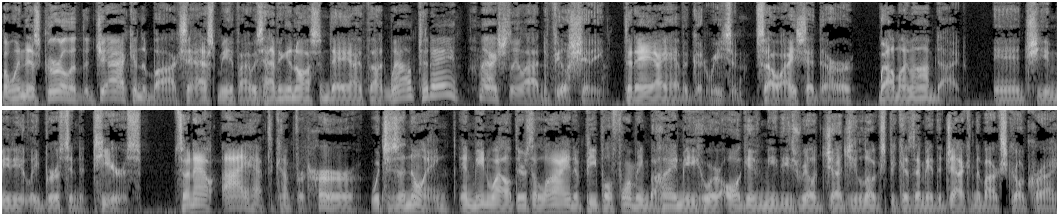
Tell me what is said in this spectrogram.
But when this girl at the Jack in the Box asked me if I was having an awesome day, I thought, well, today I'm actually allowed to feel shitty. Today I have a good reason. So I said to her, well, my mom died. And she immediately burst into tears. So now I have to comfort her, which is annoying. And meanwhile, there's a line of people forming behind me who are all giving me these real judgy looks because I made the Jack in the Box girl cry.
